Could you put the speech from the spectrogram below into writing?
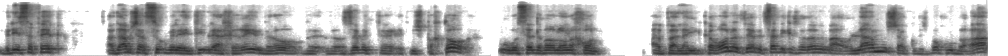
בלי ספק, אדם שעסוק בלהיטיב לאחרים ולא, ועוזב את, את משפחתו, הוא עושה דבר לא נכון. אבל העיקרון הזה בצדיק יסודנו מהעולם שהקדוש ברוך הוא ברא,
